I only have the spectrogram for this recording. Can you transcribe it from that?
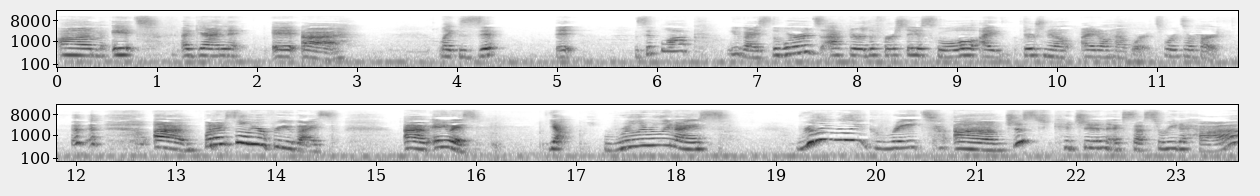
Um, it, again, it, uh, like zip, it, Ziploc. You guys, the words after the first day of school, I, there's no, I don't have words. Words are hard. um, but I'm still here for you guys. Um, anyways, yeah, really, really nice. Really, really great, um, just kitchen accessory to have.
